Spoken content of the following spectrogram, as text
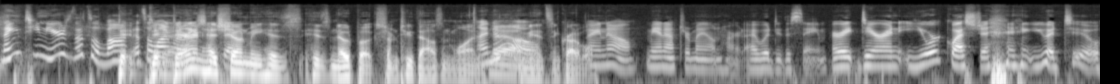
19 years? That's a long. D- that's a D- long Darin has shown me his his notebooks from 2001. I know. Yeah, I mean, it's incredible. I know. Man after my own heart. I would do the same. All right, Darin, your question. you had two.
